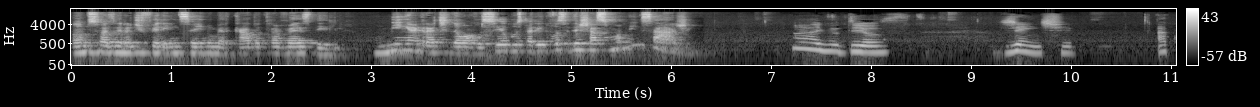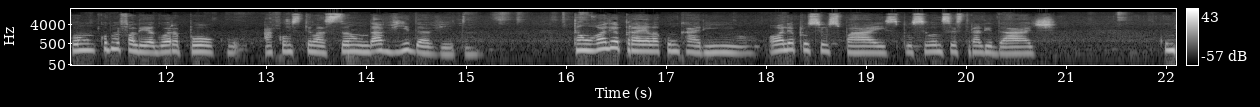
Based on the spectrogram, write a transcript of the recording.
vamos fazer a diferença aí no mercado através dele. Minha gratidão a você. Eu gostaria que você deixasse uma mensagem. Ai, meu Deus. Gente, a, como eu falei agora há pouco, a constelação dá vida à vida. Então, olha para ela com carinho, olha para os seus pais, para a sua ancestralidade. Com,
